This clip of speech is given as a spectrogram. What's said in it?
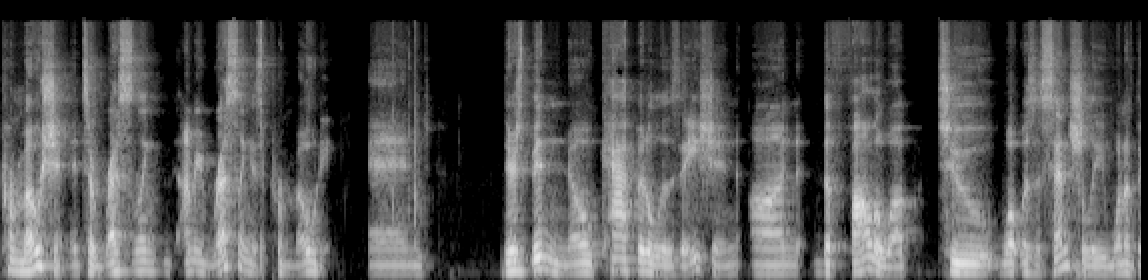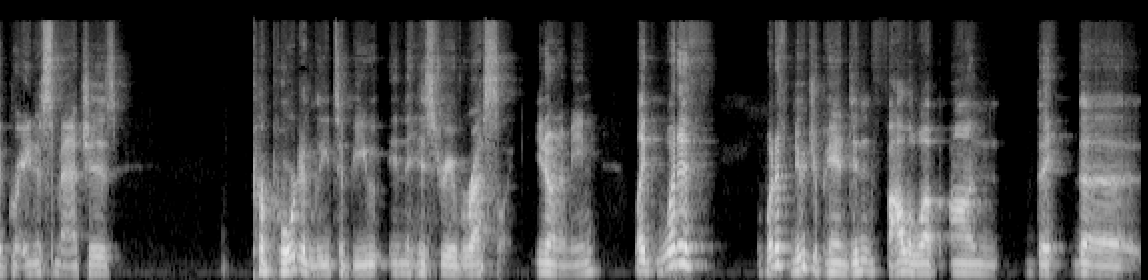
promotion. It's a wrestling. I mean, wrestling is promoting. And there's been no capitalization on the follow up to what was essentially one of the greatest matches purportedly to be in the history of wrestling. You know what I mean? like what if what if New Japan didn't follow up on the the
